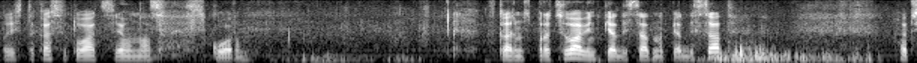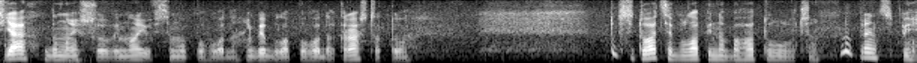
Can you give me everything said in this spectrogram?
Тобто така ситуація у нас з кором. Спрацював він 50 на 50. Хоч я думаю, що виною всьому погода. Якби була погода краща, то, то б ситуація була б і набагато лучша. Ну, в принципі,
